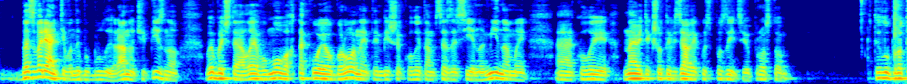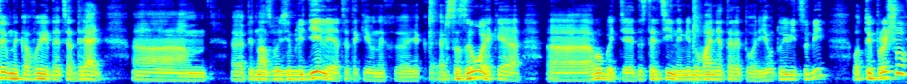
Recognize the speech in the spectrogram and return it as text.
без варіантів вони би були рано чи пізно. Вибачте, але в умовах такої оборони, тим більше коли там все засіяно мінами, е, коли навіть якщо ти взяв якусь позицію, просто в тилу противника вийде ця дрянь. Е, Під назвою Земліділія, це такий у них е, як РСЗО, яке е, робить дистанційне мінування території. От уявіть собі, от ти пройшов,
